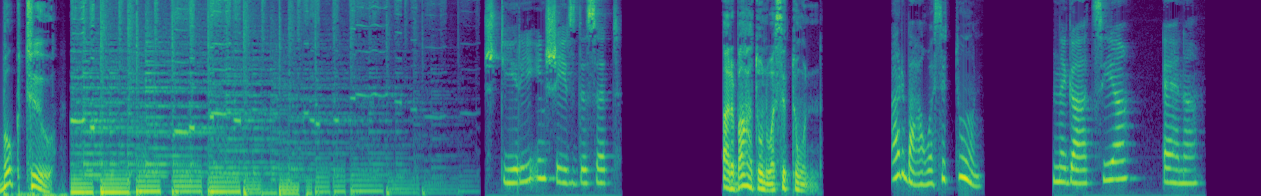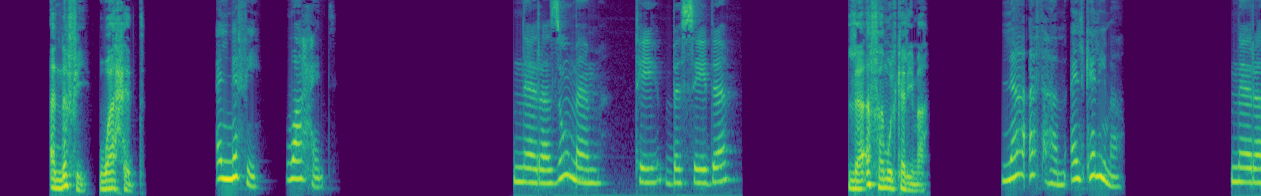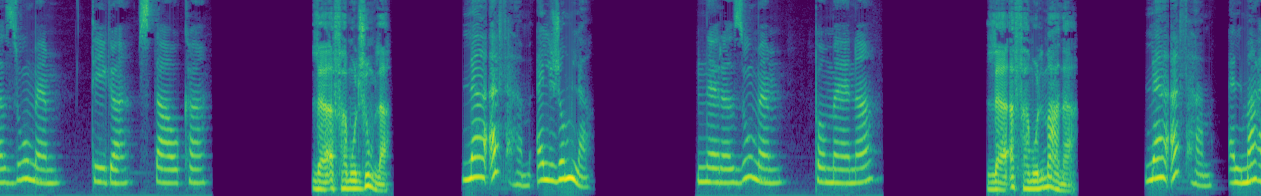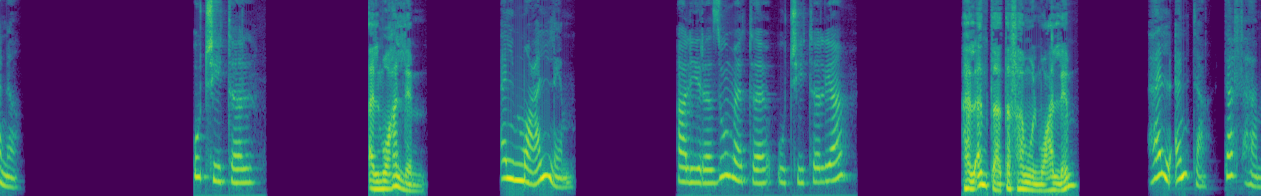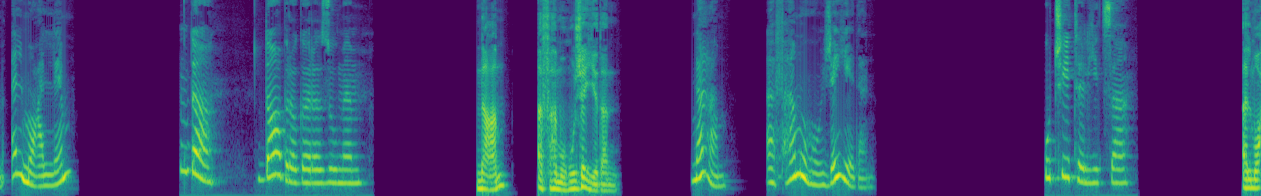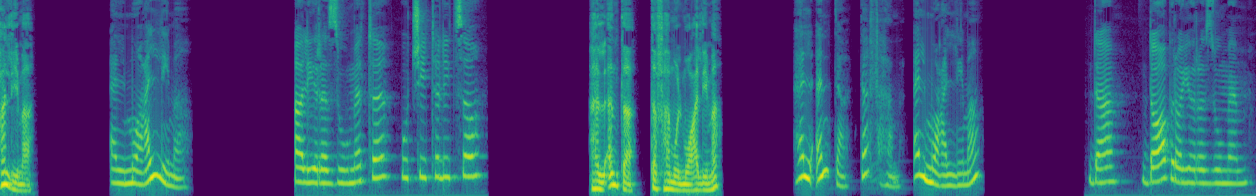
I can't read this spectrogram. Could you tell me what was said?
book two. štiriinšestdeset. أربعة وستون. أربعة وستون. Negacija ena. النفي واحد. النفي واحد. razumem te besede. لا أفهم الكلمة لا أفهم الكلمة Ne razumem tega stavka. لا أفهم الجملة لا أفهم الجملة Ne razumem pomena. لا أفهم المعنى لا أفهم المعنى Učitelj. المعلم المعلم Ali razumete učitelja? هل أنت تفهم المعلم؟ هل أنت تفهم المعلم؟ Da, dobro ga razumem. نعم أفهمه جيدا نعم أفهمه جيدا Učiteljica. المعلمة المعلمة Ali razumete učiteljico? هل أنت تفهم المعلمة؟ هل أنت تفهم المعلمة؟ Da, dobro jo razumem.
